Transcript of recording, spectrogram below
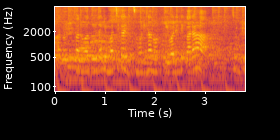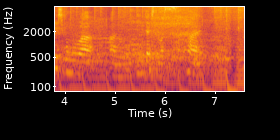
あの「光はどれだけ間違えるつもりなの?」って言われてからちょっと消しゴムはあの引退してます。はい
